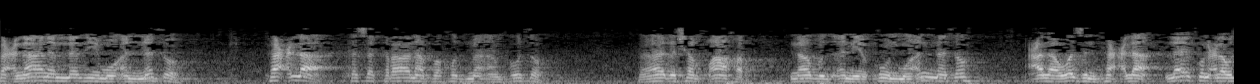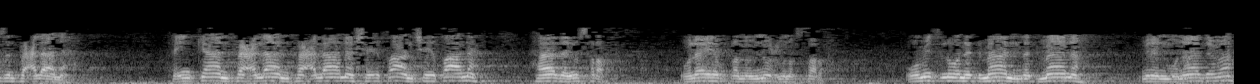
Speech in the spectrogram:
فعلان الذي مؤنثه. فعلا كسكران فخذ ما أنفثه فهذا شرط آخر. لابد أن يكون مؤنثه على وزن فعلا لا يكون على وزن فعلانه. فإن كان فعلان فعلانة شيطان شيطانة هذا يصرف ولا يبقى ممنوع من الصرف. ومثله ندمان ندمانة من المنادمة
